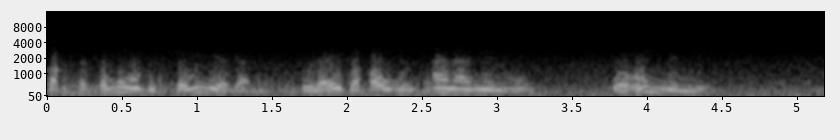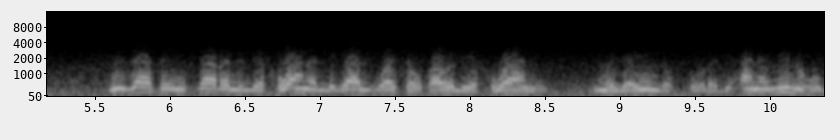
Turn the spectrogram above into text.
فاقتسموه بالسوية قال. أولئك قوم أنا منهم وهم مني. دي ذات إشارة للإخوان اللي قال وشوا قول إخواني هم جايين بالصورة دي. أنا منهم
